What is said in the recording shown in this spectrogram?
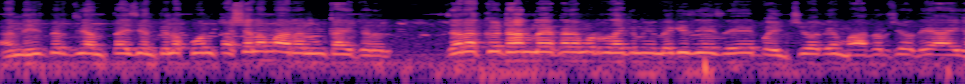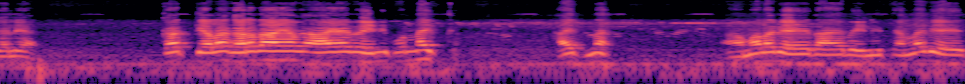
आणि हे तर जनता आहे जनतेला कोण कशाला मारल आणि काय करेल? जरा कट आणला एखाद्या मोटरसायकल लगेच यायचं बहिणची होते माधवची होते आई घाल्या. का त्याला घरात आया आया बहिणी कोण नाहीत का? आहेत ना. आम्हाला बी आहेत आया बहिणी त्यांना बी आहेत.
